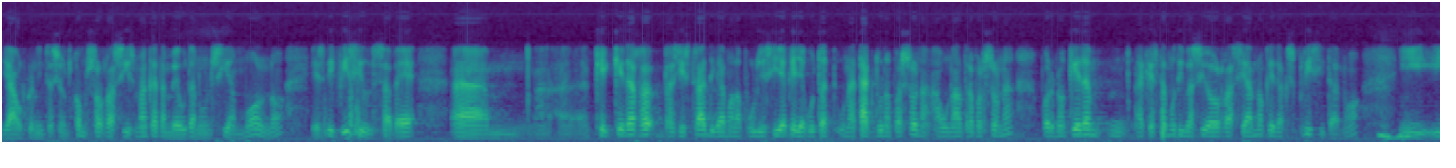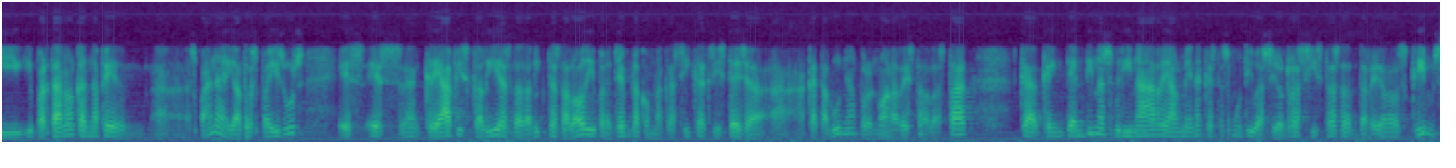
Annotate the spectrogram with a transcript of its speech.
hi ha organitzacions com Sor Racisme que també ho denuncien molt, no? És difícil saber eh, eh, que queda re- registrat, diguem, a la policia que hi ha hagut un atac d'una persona a una altra persona, però no queda, mm, aquesta motivació racial no queda explícita, no? I, i, I per tant el que han de fer a Espanya i altres països és, és eh, crear fiscalies de delictes de l'odi, per exemple, com la que sí que existeix a- a Catalunya, però no a la resta de l'Estat, que, que intentin esbrinar realment aquestes motivacions racistes de, darrere dels crims,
